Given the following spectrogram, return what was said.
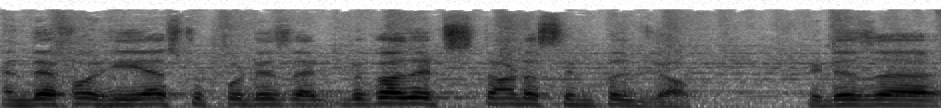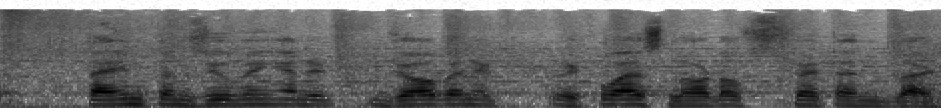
and therefore he has to put his because it's not a simple job. It is a time-consuming and it, job, and it requires a lot of sweat and blood.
